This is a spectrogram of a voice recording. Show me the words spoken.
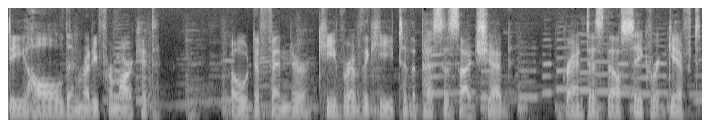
dehulled and ready for market. O defender, keeper of the key to the pesticide shed, grant us thou sacred gift.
